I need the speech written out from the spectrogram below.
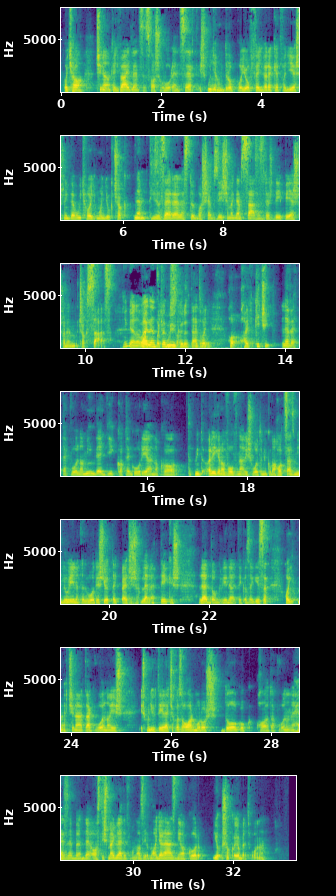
Hogyha csinálnak egy Wildlands-hez hasonló rendszert, és ugyanúgy droppol jobb fegyvereket, vagy ilyesmit, de úgy, hogy mondjuk csak nem tízezerrel lesz több a sebzése, meg nem százezeres DPS, hanem csak száz igen, a Wildlands-ben működött. Tehát, hogy ha, ha egy kicsit levettek volna mindegyik kategóriának a... Tehát mind, régen a WoW-nál is volt, amikor már 600 millió életed volt, és jött egy patch, és levették, és ledogrédelték az egészet. Ha itt megcsinálták volna, és, és mondjuk tényleg csak az armoros dolgok haltak volna nehezebben, de azt is meg lehetett volna azért magyarázni, akkor jó, sokkal jobb lett volna.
